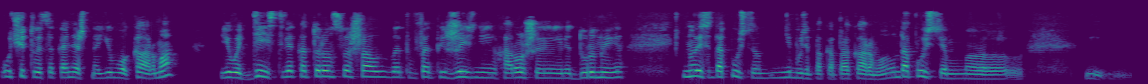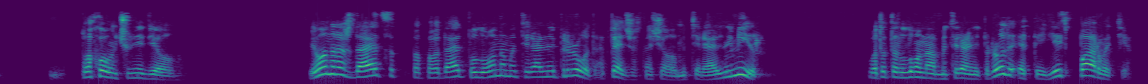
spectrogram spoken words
учитывается, конечно, его карма, его действия, которые он совершал в, это, в этой жизни, хорошие или дурные. Но если, допустим, не будем пока про карму, он, допустим, э, плохого ничего не делал, и он рождается, попадает в лоно материальной природы. Опять же, сначала материальный мир. Вот это лоно материальной природы, это и есть Парвати.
